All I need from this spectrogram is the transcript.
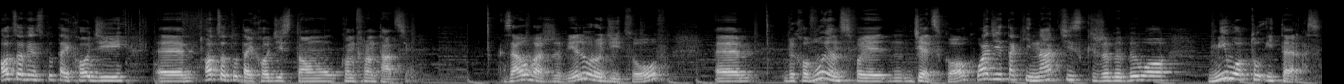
o co więc tutaj chodzi, o co tutaj chodzi z tą konfrontacją? Zauważ, że wielu rodziców, wychowując swoje dziecko, kładzie taki nacisk, żeby było miło tu i teraz.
